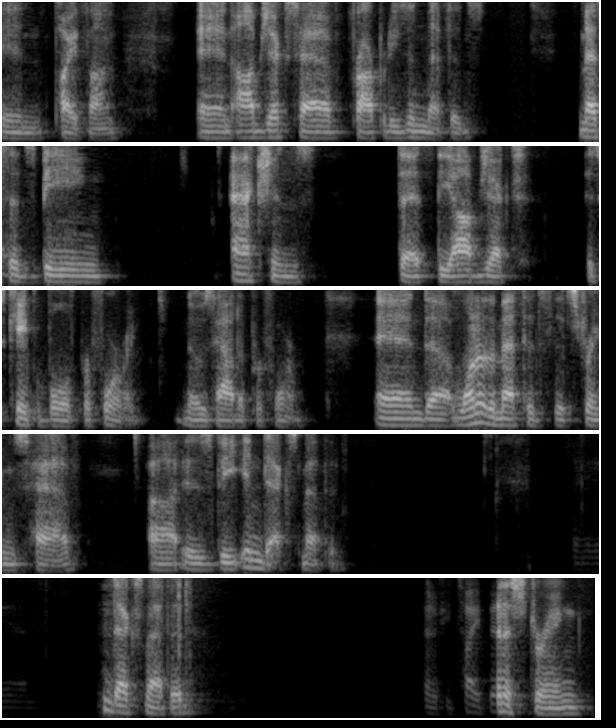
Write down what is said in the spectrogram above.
in Python and objects have properties and methods. Methods being actions that the object is capable of performing, knows how to perform. And uh, one of the methods that strings have uh, is the index method. Index method, and if you type in a string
